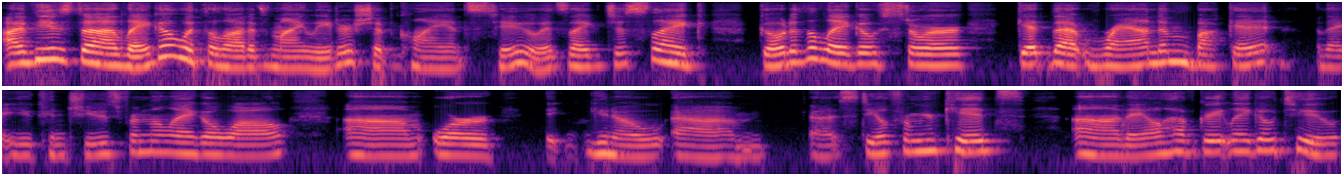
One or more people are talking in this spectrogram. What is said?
I've used uh, lego with a lot of my leadership clients too. It's like just like go to the lego store get that random bucket that you can choose from the lego wall um, or you know um, uh, steal from your kids uh, they all have great Lego too.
